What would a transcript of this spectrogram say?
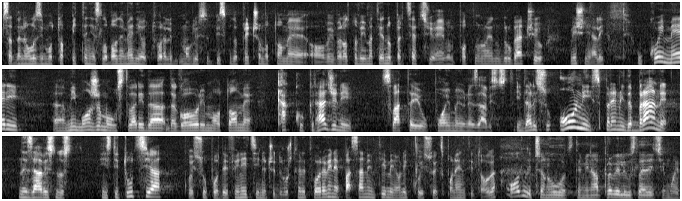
sad da ne ulazimo u to pitanje slobode medija, otvorili, mogli bismo da pričamo o tome, ovaj, verovatno vi imate jednu percepciju, ja imam potpuno jednu drugačiju mišljenje, ali u kojoj meri a, mi možemo u stvari da, da govorimo o tome kako građani shvataju, poimaju nezavisnost? I da li su oni spremni da brane nezavisnost institucija koji su po definiciji inače društvene tvorevine, pa samim time i oni koji su eksponenti toga. Odličan uvod ste mi napravili u sledeće moje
